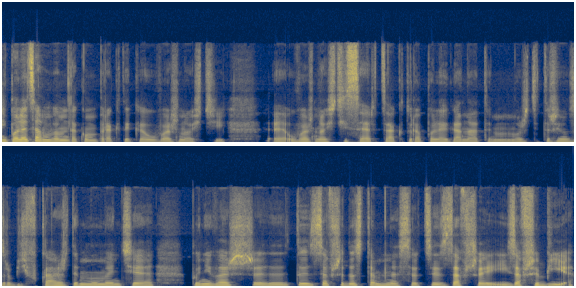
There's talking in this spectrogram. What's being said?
I polecam Wam taką praktykę uważności, e, uważności serca, która polega na tym, możecie też ją zrobić w każdym momencie, ponieważ e, to jest zawsze dostępne, serce jest zawsze i zawsze bije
